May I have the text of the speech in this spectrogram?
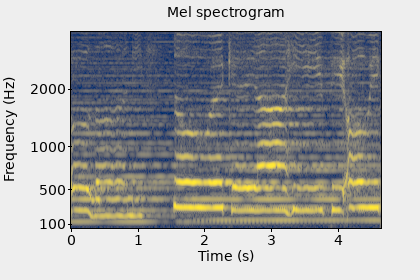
olani lani No eke ke ahi pi o i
